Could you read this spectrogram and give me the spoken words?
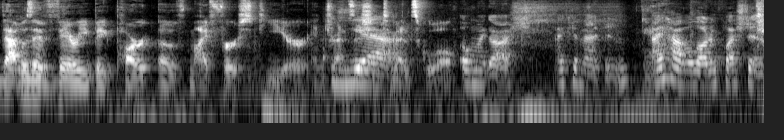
that was a very big part of my first year in transition to med school. Oh my gosh. I can imagine. I have a lot of questions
